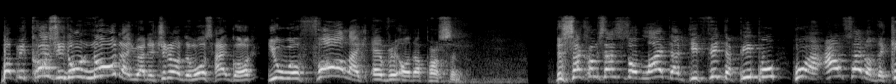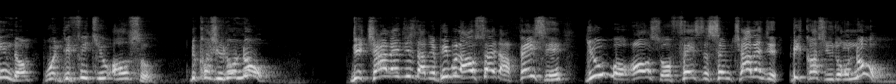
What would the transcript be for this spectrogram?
but because you don't know that you are the children of the Most High God, you will fall like every other person. The circumstances of life that defeat the people who are outside of the kingdom will defeat you also because you don't know. The challenges that the people outside are facing, you will also face the same challenges because you don't know.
